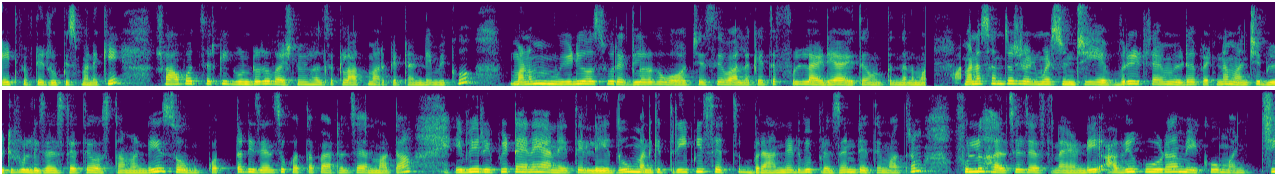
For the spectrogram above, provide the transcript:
ఎయిట్ ఫిఫ్టీ రూపీస్ మనకి. షాప్ వచ్చేసరికి Guntur Vaishnavi wholesale cloth market అండి మీకు. మనం వీడియోస్ రెగ్యులర్గా వాచ్ చేసే వాళ్ళకైతే ఫుల్ ఐడియా అయితే ఉంటుందన్నమాట. మన సంతోష్ రెడీమేడ్స్ నుంచి ఎవ్రీ టైం వీడియో పెట్టినా మంచి బ్యూటిఫుల్ డిజైన్స్ అయితే వస్తామండి. సో కొత్త డిజైన్స్ కొత్త ప్యాటర్న్సే అనమాట ఇవి రిపీట్ అయినాయి అని అయితే లేదు. మనకి త్రీ పీస్ సెట్స్ బ్రాండెడ్వి ప్రజెంట్ అయితే మాత్రం ఫుల్ హల్సేల్ చేస్తున్నాయండి. అవి కూడా మీకు మంచి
